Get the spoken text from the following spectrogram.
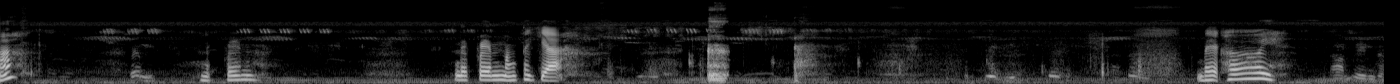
ฮะเป็นเด็กเป็นเด็กเป็นน้องตะจะ แบกเฮ้ย ตามเองก็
